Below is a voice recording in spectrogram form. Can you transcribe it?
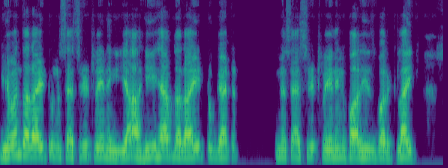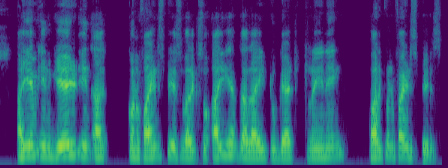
Given the right to necessary training. Yeah he have the right to get necessary training for his work. Like i am engaged in a confined space work so i have the right to get training for confined space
